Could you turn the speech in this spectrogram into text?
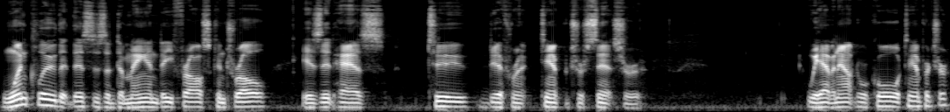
One clue that this is a demand defrost control is it has two different temperature sensor we have an outdoor coil temperature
